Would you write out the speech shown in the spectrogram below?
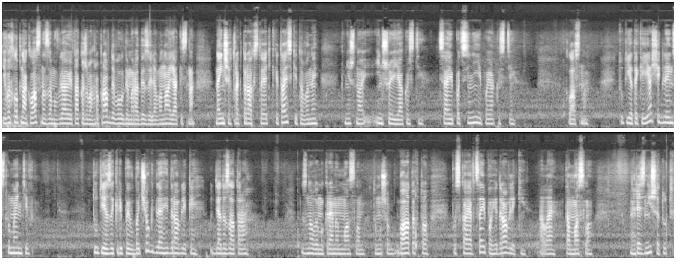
І вихлопна класна, замовляю також в Агроправди Володимира Дизеля. Вона якісна. На інших тракторах стоять китайські, то вони, звісно, іншої якості. Ця і по ціні, і по якості. Класно. Тут є такий ящик для інструментів. Тут я закріпив бачок для гідравліки, для дозатора з новим окремим маслом, тому що багато хто пускає в цей по гідравліки, але там масло грязніше, тут,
